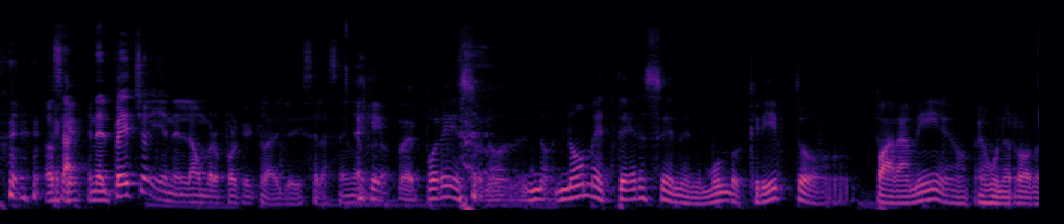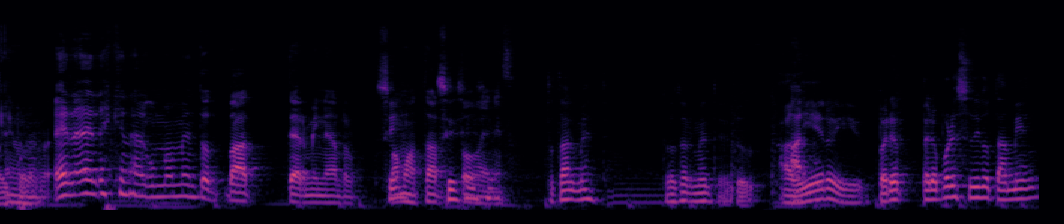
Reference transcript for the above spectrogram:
o Es sea, que- en el pecho y en el hombro, porque claro, yo hice la señal. Es que pero- por eso, ¿no? No, no meterse en el mundo cripto, para mí es es un error. hoy Es, por un hoy. error. En- en- es que en algún momento va a terminar. Sí, Vamos a estar sí, sí, todos sí. en eso. Totalmente, totalmente. Ah. Adhiero y. Pero, pero por eso digo también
